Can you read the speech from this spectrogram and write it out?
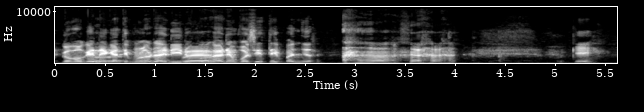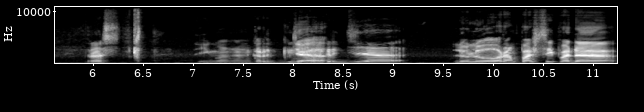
gue pokoknya Gua- negatif mulu dah di hidup gue gak ada yang positif anjir Oke. Terus lingkungan kerja kerja kerja lu, lu orang pasti pada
